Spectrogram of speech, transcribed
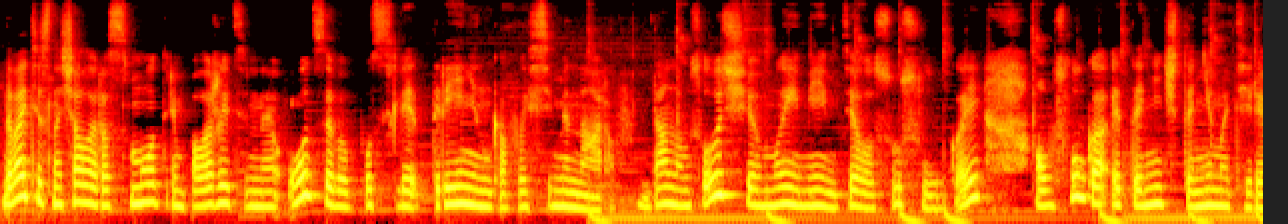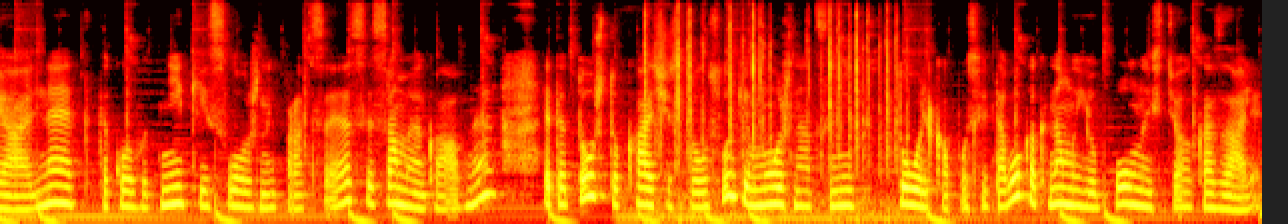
Давайте сначала рассмотрим положительные отзывы после тренингов и семинаров. В данном случае мы имеем дело с услугой, а услуга это нечто нематериальное, это такой вот некий сложный процесс. И самое главное, это то, что качество услуги можно оценить только после того, как нам ее полностью оказали.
